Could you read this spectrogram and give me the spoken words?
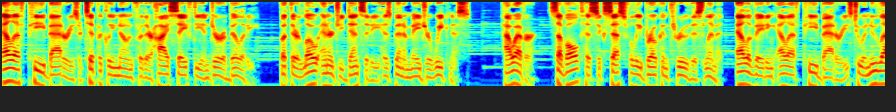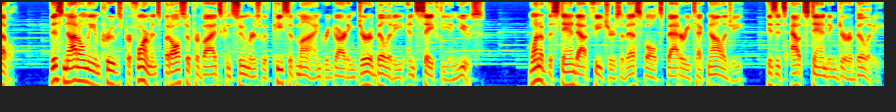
LFP batteries are typically known for their high safety and durability, but their low energy density has been a major weakness. However, Svolt has successfully broken through this limit, elevating LFP batteries to a new level. This not only improves performance but also provides consumers with peace of mind regarding durability and safety in use. One of the standout features of S-Volt's battery technology is its outstanding durability.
